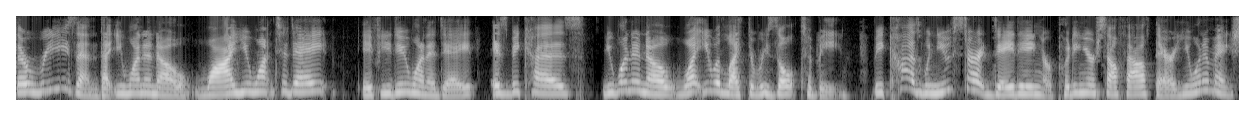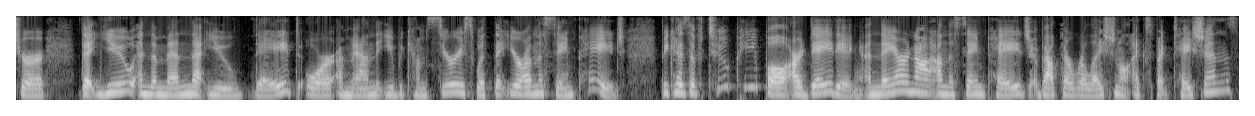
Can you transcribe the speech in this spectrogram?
The reason that you want to know why you want to date, if you do want to date, is because you want to know what you would like the result to be. Because when you start dating or putting yourself out there, you want to make sure that you and the men that you date or a man that you become serious with that you're on the same page. Because if two people are dating and they are not on the same page about their relational expectations,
